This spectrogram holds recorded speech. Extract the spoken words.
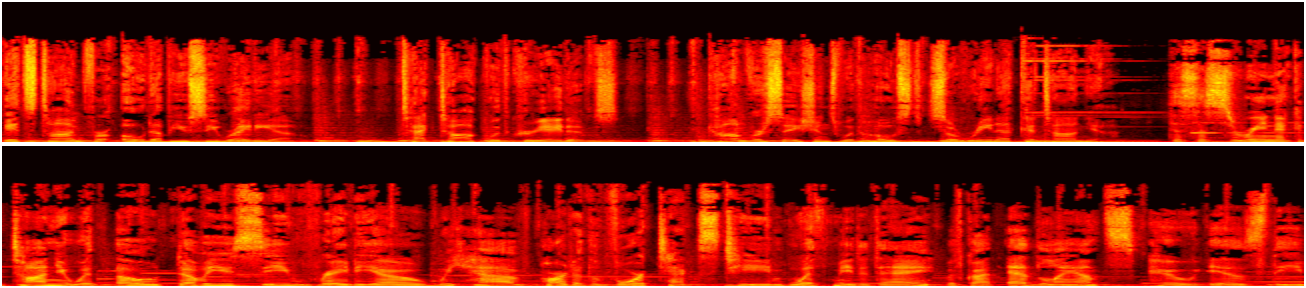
It's time for OWC Radio. Tech Talk with Creatives. Conversations with host Serena Catania. This is Serena Catania with OWC Radio. We have part of the Vortex team with me today. We've got Ed Lantz, who is the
